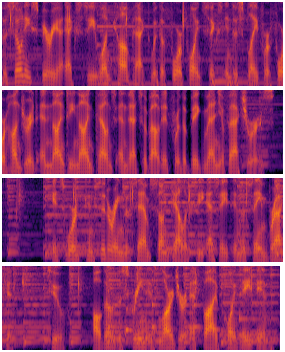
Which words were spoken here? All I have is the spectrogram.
the Sony Xperia XZ1 Compact with a 4.6 in display for £499 and that's about it for the big manufacturers. It's worth considering the Samsung Galaxy S8 in the same bracket, too, although the screen is larger at 5.8 in,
